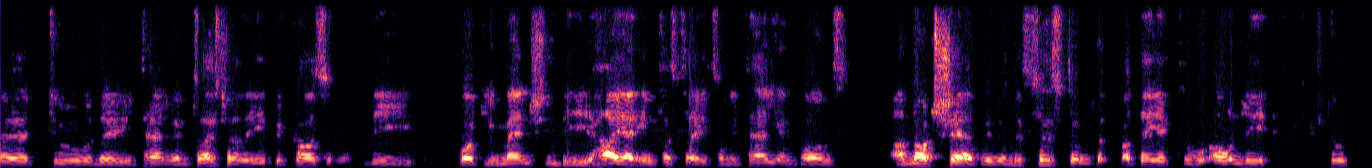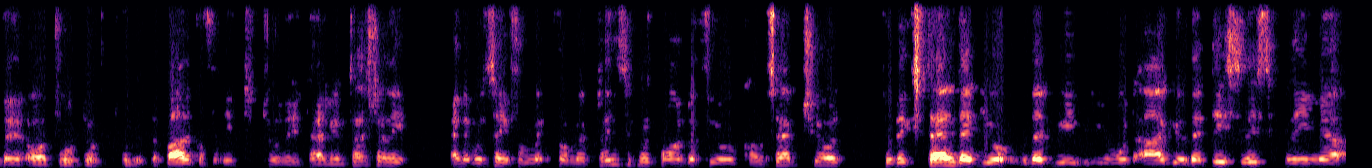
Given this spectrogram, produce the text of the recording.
uh, to the Italian treasury because the what you mentioned, the higher interest rates on Italian bonds are not shared within the system, but they accrue only to the or to, to, to the bulk of it to the Italian treasury. And I would say from from a principal point of view, conceptual, to the extent that you that we you would argue that these risk premia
